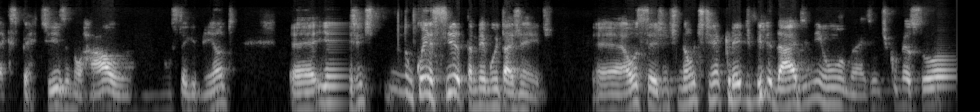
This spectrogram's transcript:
expertise, know-how no segmento. É, e a gente não conhecia também muita gente. É, ou seja, a gente não tinha credibilidade nenhuma. A gente começou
